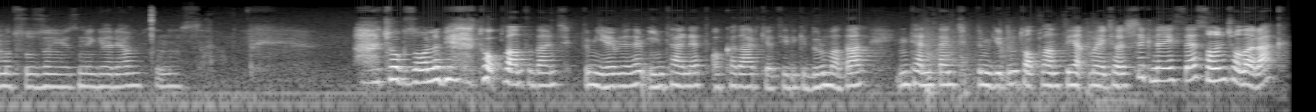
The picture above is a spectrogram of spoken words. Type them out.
Mutsuzluğun yüzünü görüyor musunuz? Çok zorlu bir toplantıdan çıktım yemin ederim. İnternet o kadar kötüydü ki durmadan internetten çıktım girdim toplantı yapmaya çalıştık. Neyse sonuç olarak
